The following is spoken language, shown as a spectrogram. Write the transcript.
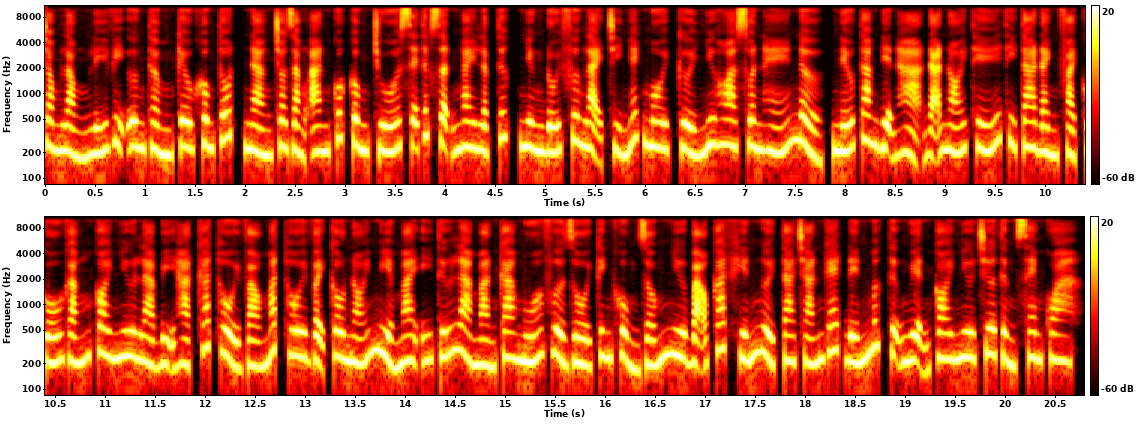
Trong lòng Lý Vị Ương thầm kêu không tốt, nàng cho rằng An Quốc công chúa sẽ tức giận ngay lập tức nhưng đối phương lại chỉ nhếch môi cười như hoa xuân hé nở, nếu tam điện hạ đã nói thế thì ta đành phải cố gắng coi như là bị hạt cát thổi vào mắt thôi vậy câu nói mỉa mai ý tứ là màn ca múa vừa rồi kinh khủng giống như bão cát khiến người ta chán ghét đến mức tự nguyện coi như chưa từng xem qua.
